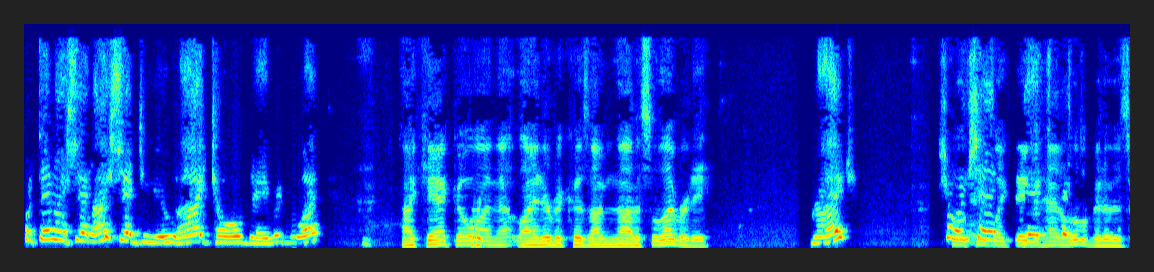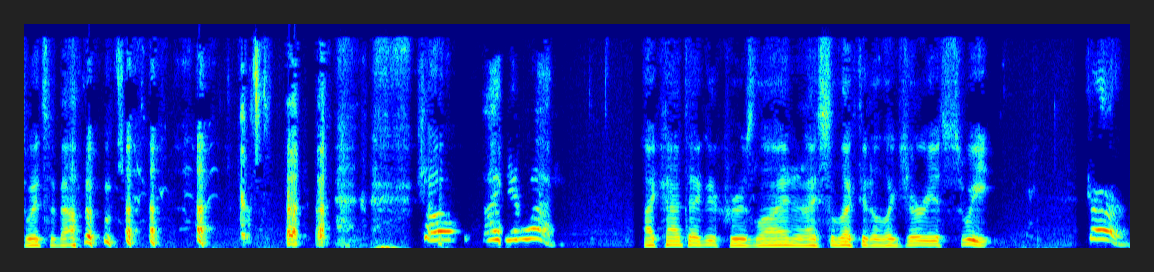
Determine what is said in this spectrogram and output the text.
But then I said, I said to you, I told David, what? I can't go on that liner because I'm not a celebrity. Right? So Well, it seems like David had a little bit of his wits about him. So I did what? I contacted a cruise line and I selected a luxurious suite. Sure.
